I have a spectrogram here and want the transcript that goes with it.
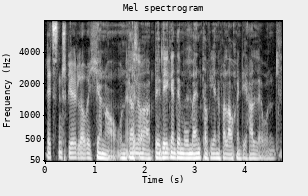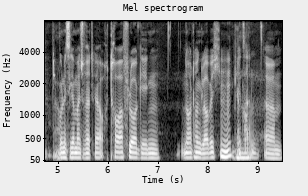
letzten Spiel, glaube ich. Genau, und ja, das genau. war bewegende Moment auf jeden Fall auch in die Halle. Und, die ja. Bundesligamannschaft hat ja auch Trauerflor gegen Nordhorn, glaube ich, mhm, genau. Ähm,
